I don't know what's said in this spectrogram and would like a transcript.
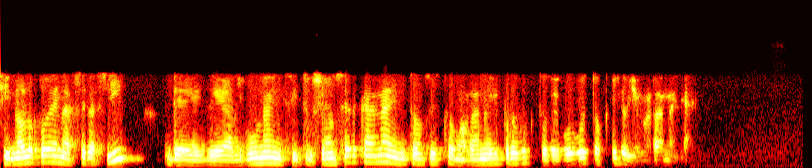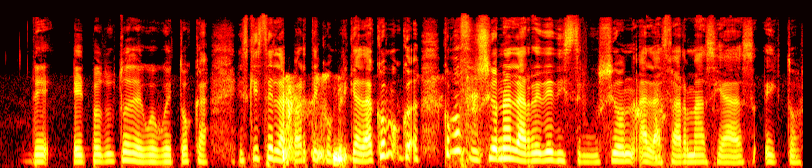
Si no lo pueden hacer así, de, alguna institución cercana, entonces tomarán el producto de Huehuetoca y lo llevarán allá. De el producto de Huehuetoca. Es que esta es la parte complicada. ¿Cómo, ¿Cómo funciona la red de distribución a las farmacias, Héctor?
